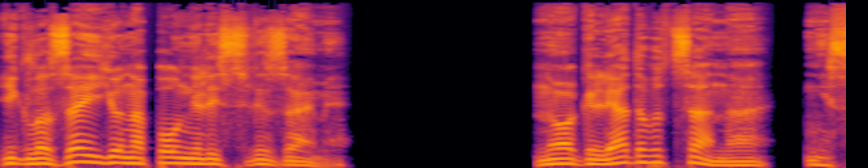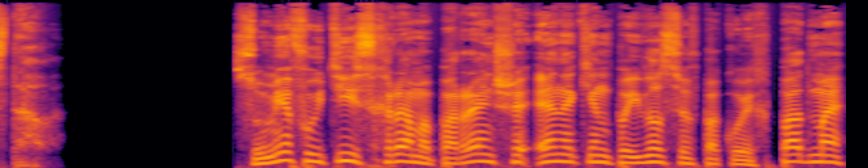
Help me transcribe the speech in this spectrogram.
и глаза ее наполнились слезами. Но оглядываться она не стало. Сумев уйти из храма пораньше, Энакин появился в покоях Падма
